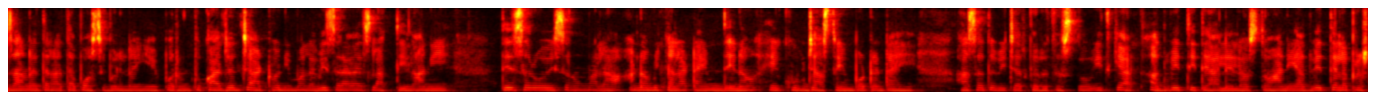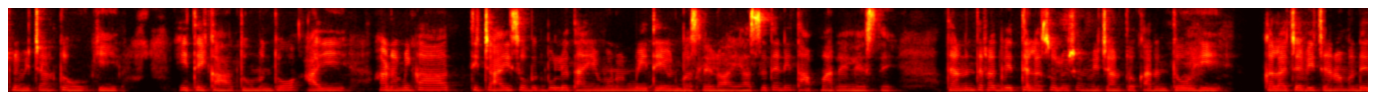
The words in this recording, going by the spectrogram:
जाणं तर आता पॉसिबल नाही आहे परंतु काजलच्या आठवणी मला विसराव्याच लागतील आणि ते सर्व विसरून मला अनामिकाला टाईम देणं हे खूप जास्त इम्पॉर्टंट आहे. असा तो विचार करत असतो. इतक्यात अद्वैत तिथे आलेला असतो आणि अद्वैत त्याला प्रश्न विचारतो की इथे का? तो म्हणतो आई अनामिका तिच्या आईसोबत बोलत आहे म्हणून मी इथे येऊन बसलेलो आहे. असं त्याने थाप मारलेले असते. त्यानंतर अद्वैत त्याला सोल्युशन विचारतो कारण तोही कलाच्या विचारामध्ये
